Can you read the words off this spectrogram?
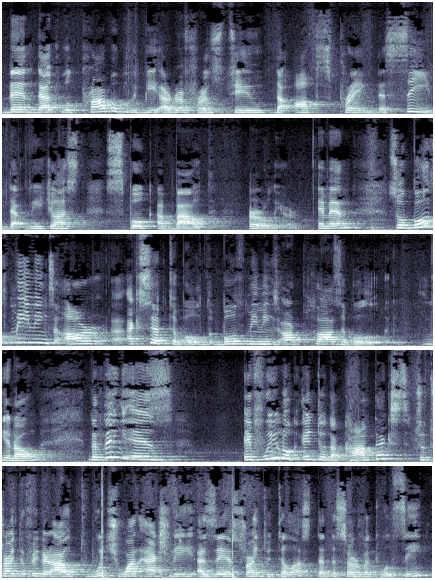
then that will probably be a reference to the offspring, the seed that we just spoke about earlier. Amen? So both meanings are uh, acceptable, both meanings are plausible, you know. The thing is, if we look into the context to try to figure out which one actually Isaiah is trying to tell us that the servant will see,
